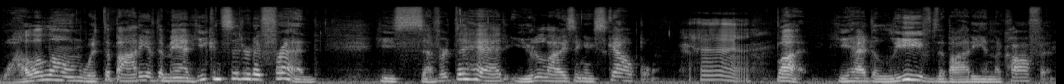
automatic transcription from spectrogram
while alone with the body of the man he considered a friend, he severed the head utilizing a scalpel. But he had to leave the body in the coffin.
